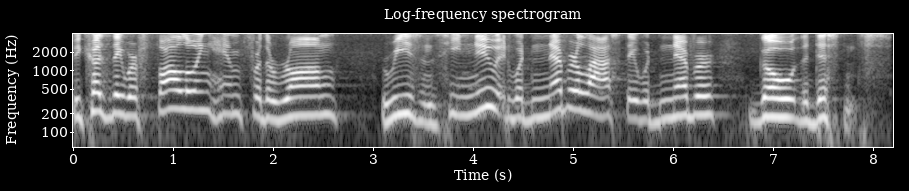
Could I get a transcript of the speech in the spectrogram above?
because they were following him for the wrong reasons. He knew it would never last, they would never go the distance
